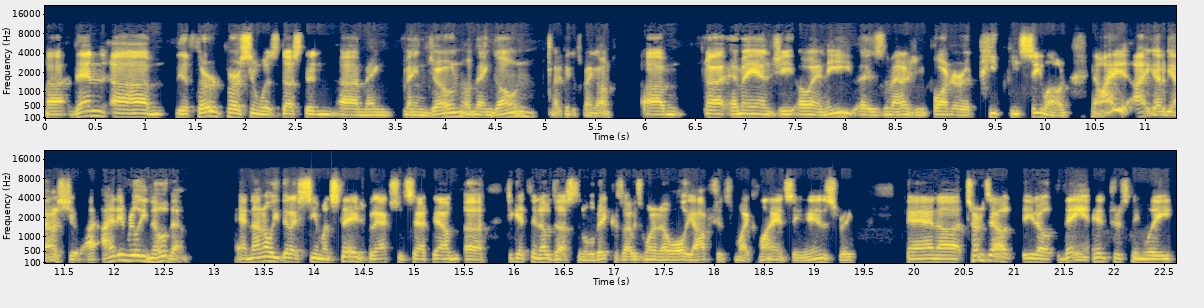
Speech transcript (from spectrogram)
Uh, then um, the third person was Dustin uh, Mangone or Mangone, I think it's Mangone. Um, uh, M A N G O N E is the managing partner at PPC Loan. Now, I, I got to be honest with you, I, I, didn't really know them. And not only did I see him on stage, but I actually sat down uh, to get to know Dustin a little bit because I always want to know all the options for my clients in the industry. And uh, turns out, you know, they interestingly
